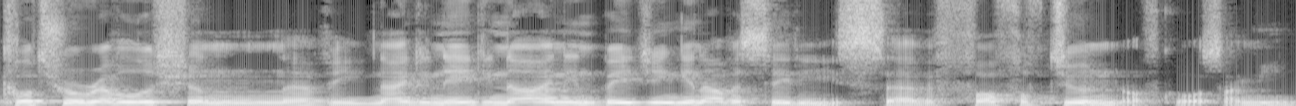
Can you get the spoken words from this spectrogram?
Cultural Revolution, uh, the 1989 in Beijing and other cities, uh, the 4th of June, of course, I mean,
